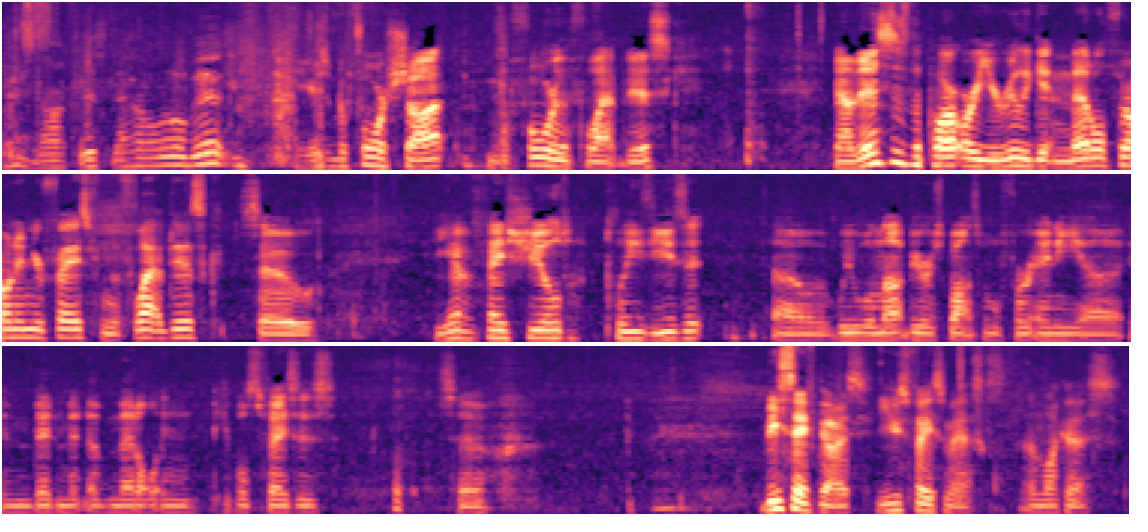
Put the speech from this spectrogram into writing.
Alright, knock this down a little bit. Here's a before shot, before the flap disc. Now this is the part where you really get metal thrown in your face from the flap disc, so if you have a face shield, please use it. Uh, we will not be responsible for any uh, embedment of metal in people's faces. So be safe guys, use face masks, unlike us.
